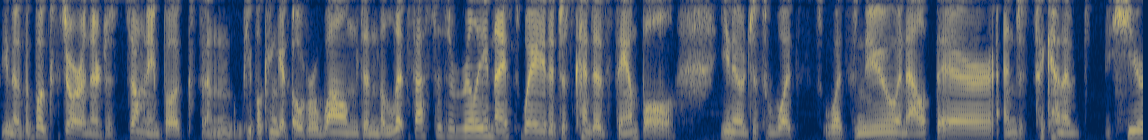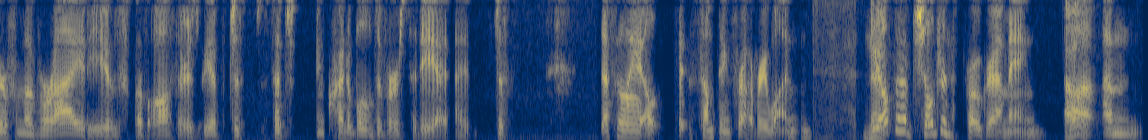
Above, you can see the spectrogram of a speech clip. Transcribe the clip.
you know, the bookstore and there are just so many books and people can get overwhelmed. And the Lit Fest is a really nice way to just kind of sample, you know, just what's, what's new and out there and just to kind of hear from a variety of, of authors. We have just such incredible diversity. I, I, it's just definitely a, something for everyone. Now, we also have children's programming. Oh. Um,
